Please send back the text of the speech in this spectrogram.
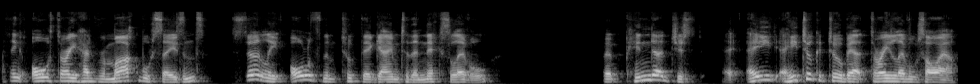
I think all three had remarkable seasons. Certainly, all of them took their game to the next level. But Pinder just he he took it to about three levels higher.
